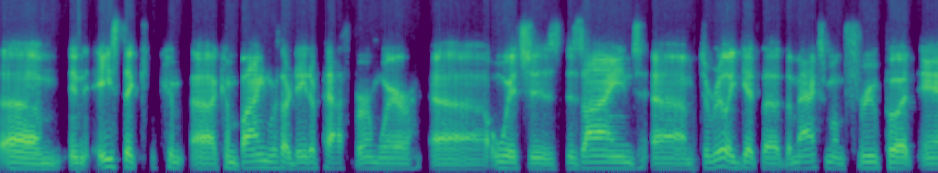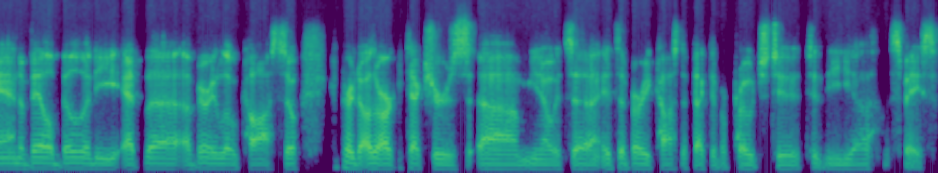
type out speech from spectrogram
um, an ASIC com, uh, combined with our data path firmware, uh, which is designed um, to really get the, the maximum throughput and availability at the, a very low cost. So compared to other architectures, um, you know, it's a it's a very cost effective approach to to the uh, space.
